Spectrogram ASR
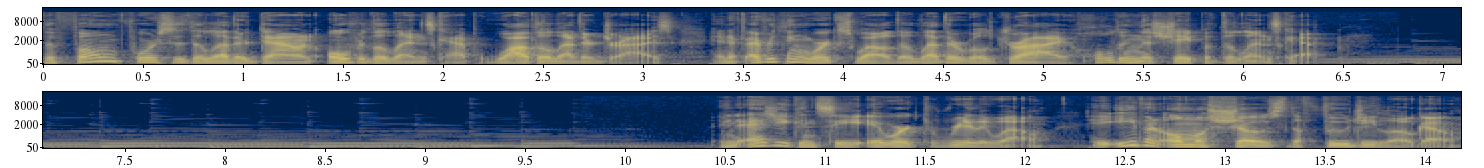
The foam forces the leather down over the lens cap while the leather dries, and if everything works well, the leather will dry, holding the shape of the lens cap. And as you can see, it worked really well. It even almost shows the Fuji logo.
